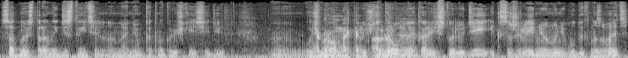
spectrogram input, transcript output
С одной стороны, действительно, на нем как на крючке сидит э, очень огромное количество огромное людей. количество людей, и, к сожалению, ну не буду их называть,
